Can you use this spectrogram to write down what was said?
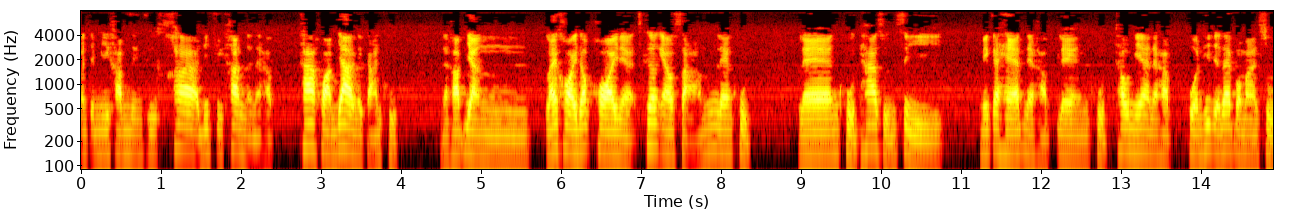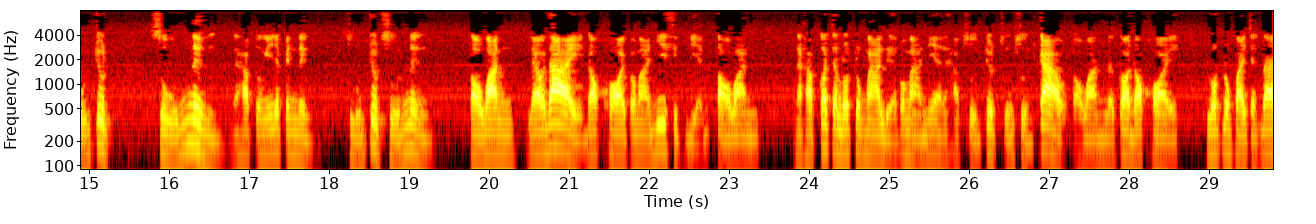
มันจะมีคำหนึ่งคือค่า difficult นะครับ ค่าความยากในการขุดนะครับ อย่างไลท์คอยด็อกคอยเนี่ยเครื่อง L3 แรงขุด แรงขุด 504 เมกะเฮิรตเนี่ยครับแรงขุดเท่านี้นะครับ ควรที่จะได้ประมาณ 0.01 นะครับ ตรงนี้จะเป็น 1 0.01 ต่อวันแล้วได้ด็อกคอยประมาณ 20 เหรียญต่อวันนะครับ ก็จะลดลงมาเหลือประมาณนี้นะครับ 0.009 ต่อวัน แล้วก็ด็อกคอยลดลงไปจากได้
